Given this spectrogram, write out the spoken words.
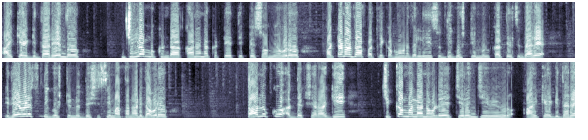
ಆಯ್ಕೆಯಾಗಿದ್ದಾರೆ ಎಂದು ಜಿಲ್ಲಾ ಮುಖಂಡ ಕಾನನಕಟ್ಟೆ ತಿಪ್ಪೇಸ್ವಾಮಿ ಅವರು ಪಟ್ಟಣದ ಪತ್ರಿಕಾ ಭವನದಲ್ಲಿ ಸುದ್ದಿಗೋಷ್ಠಿ ಮೂಲಕ ತಿಳಿಸಿದ್ದಾರೆ. ಇದೇ ವೇಳೆ ಸುದ್ದಿಗೋಷ್ಠಿಯನ್ನುದ್ದೇಶಿಸಿ ಮಾತನಾಡಿದ ಅವರು, ತಾಲೂಕು ಅಧ್ಯಕ್ಷರಾಗಿ ಚಿಕ್ಕಮಲ್ಲನಹೊಳೆ ಚಿರಂಜೀವಿಯವರು ಆಯ್ಕೆಯಾಗಿದ್ದಾರೆ.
